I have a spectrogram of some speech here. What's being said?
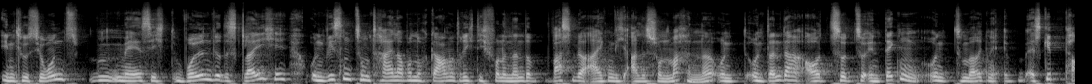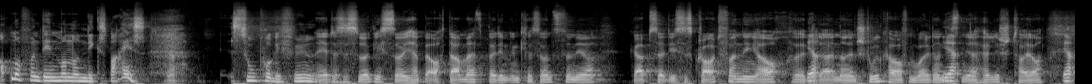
inklusionsmäßig wollen wir das Gleiche und wissen zum Teil aber noch gar nicht richtig voneinander, was wir eigentlich alles schon machen. Ne? Und, und dann da auch zu, zu entdecken und zu merken, es gibt Partner, von denen man noch nichts weiß. Super Gefühl. Nee, das ist wirklich so. Ich habe auch damals bei dem Inklusionsturnier gab es ja dieses Crowdfunding auch, weil Ja. wir da einen neuen Stuhl kaufen wollten und Ja. die sind ja höllisch teuer. Ja.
